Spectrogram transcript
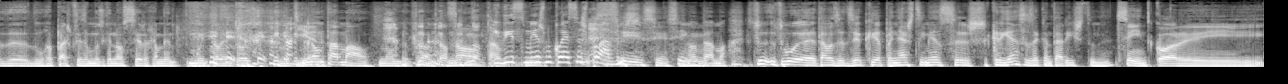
de- do rapaz que fez a música não ser realmente muito talentoso, não está mal. Não, pronto, Não, não- não tá. E disse mesmo com essas palavras. Sim, sim, sim, não está mal. Tu eh, estavas a dizer que apanhaste imensas crianças a cantar isto, não é? Sim, de cor e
